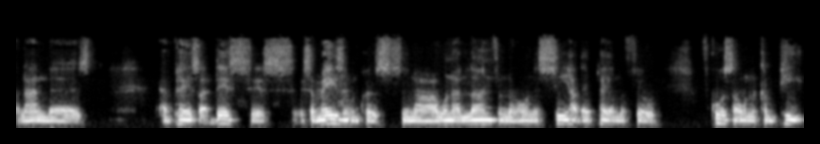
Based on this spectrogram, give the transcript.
Fernandes, and players like this. It's it's amazing because you know I want to learn from them. I want to see how they play on the field. Of course, I want to compete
